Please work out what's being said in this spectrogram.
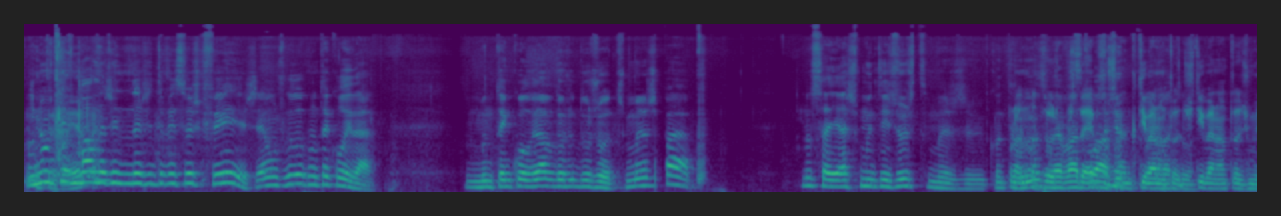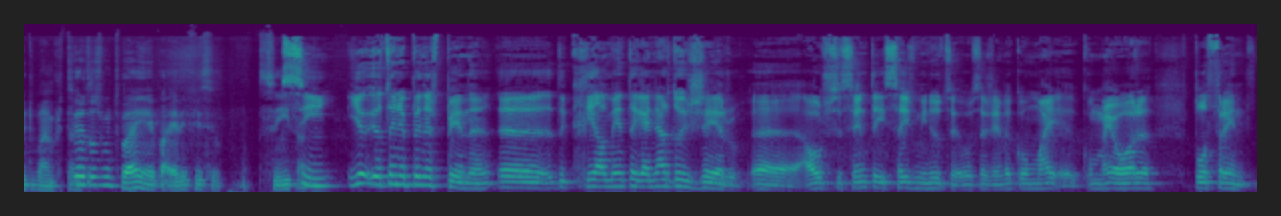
E não teve é mal nas, nas intervenções que fez. É um jogador que não tem qualidade. Não tem qualidade dos, dos outros. Mas pá, não sei, acho muito injusto. Mas eh, continua Pronto, mas hoje leva a tua percebes avante, que tiveram a todos, tua. tiveram todos muito bem, portanto. Tiveram todos muito bem, epá, é difícil. Sim, tá. Sim, e eu, eu tenho apenas pena uh, de que realmente a ganhar 2-0 uh, aos 66 minutos, ou seja, ainda com, mai, com meia hora pela frente.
